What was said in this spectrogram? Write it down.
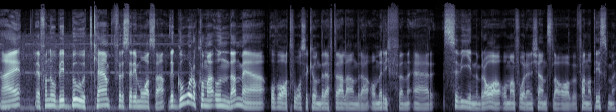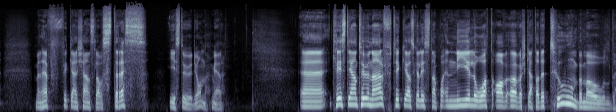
Nej, det får nog bli bootcamp för Serimosa. Det går att komma undan med att vara två sekunder efter alla andra om riffen är svinbra och man får en känsla av fanatism. Men här fick jag en känsla av stress i studion mer. Eh, Christian Tunarf tycker jag ska lyssna på en ny låt av överskattade Tomb Mold.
